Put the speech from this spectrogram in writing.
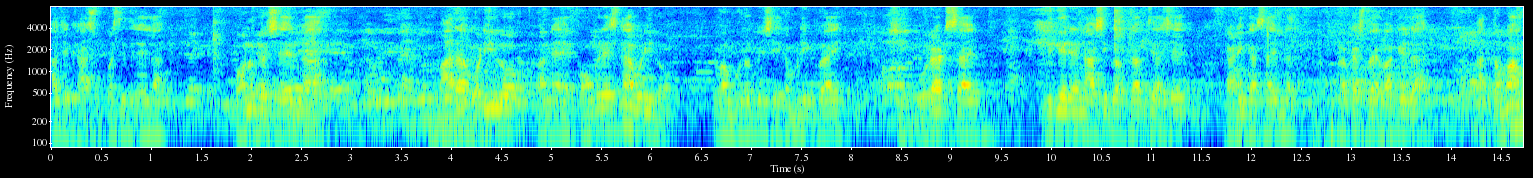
આજે ખાસ ઉપસ્થિત રહેલા ભાવનગર શહેરના મારા વડીલો અને કોંગ્રેસના વડીલો એવા મુરબ્બી શ્રી રમણીકભાઈ, શ્રી ગોરાટ સાહેબ, વગેરેના આશીર્વાદ પ્રાપ્ત થયા છે. રાણીકા સાહેબના પ્રકાશભાઈ વાઘેલા આ તમામ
